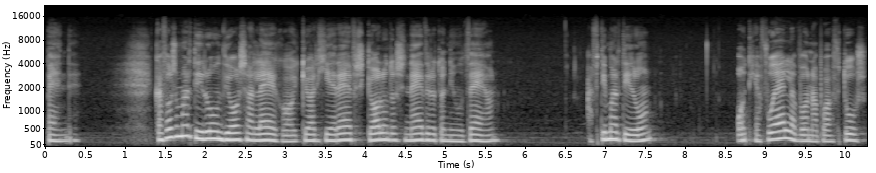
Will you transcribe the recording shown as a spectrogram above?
5. Καθώς μαρτυρούν δι' όσα λέγω και ο αρχιερεύς και όλον το συνέδριο των Ιουδαίων, αυτοί μαρτυρούν ότι αφού έλαβαν από αυτούς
